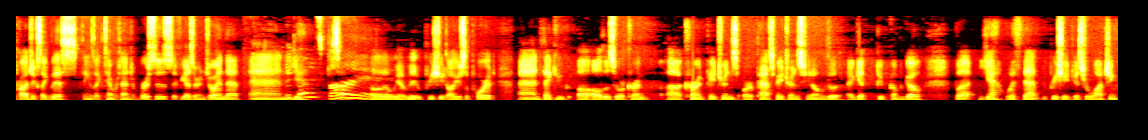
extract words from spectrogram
projects like this, things like Temper Tantrum versus. If you guys are enjoying that, and yeah, it's so- fun. Oh yeah, we appreciate all your support and thank you uh, all those who are current uh, current patrons or past patrons. You know, I get people come and go, but yeah, with that, we appreciate you guys for watching.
